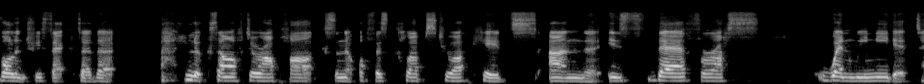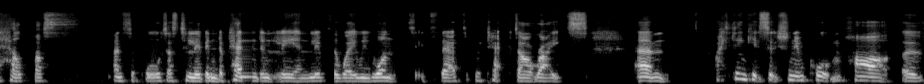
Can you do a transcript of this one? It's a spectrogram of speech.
voluntary sector that looks after our parks and offers clubs to our kids and is there for us when we need it to help us and support us to live independently and live the way we want. It's there to protect our rights. Um, I think it's such an important part of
